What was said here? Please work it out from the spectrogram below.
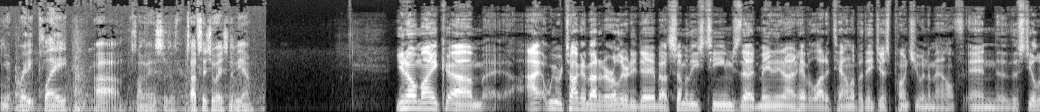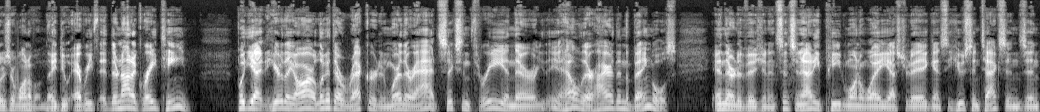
rate play. Uh, so I mean, it's a tough situation to be in. You know, Mike, um, I, we were talking about it earlier today about some of these teams that may not have a lot of talent, but they just punch you in the mouth. And uh, the Steelers are one of them. They do everything. They're not a great team, but yet here they are. Look at their record and where they're at, six and three, and they're hell, they're higher than the Bengals in their division. And Cincinnati peed one away yesterday against the Houston Texans, and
